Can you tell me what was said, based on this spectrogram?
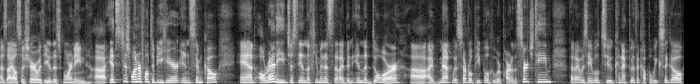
as I also share with you this morning. Uh, it's just wonderful to be here in Simcoe and already, just in the few minutes that I've been in the door, uh, I've met with several people who were part of the search team that I was able to connect with a couple weeks ago.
